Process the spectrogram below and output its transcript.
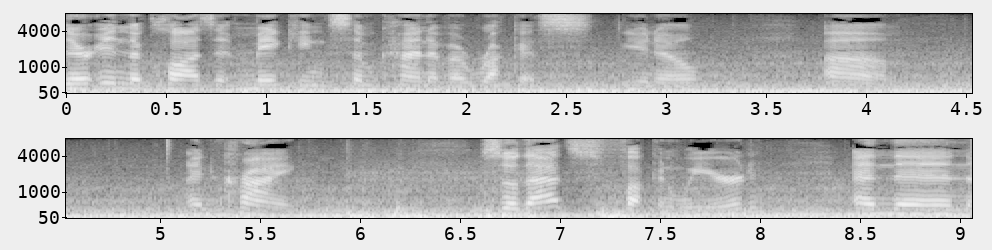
They're in the closet making some kind of a ruckus, you know, um, and crying. So that's fucking weird. And then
